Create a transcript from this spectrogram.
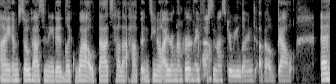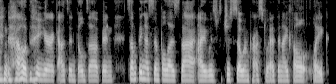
I am so fascinated, like, wow, that's how that happens. You know, I remember my first semester we learned about gout and how the uric acid builds up, and something as simple as that, I was just so impressed with. And I felt like,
